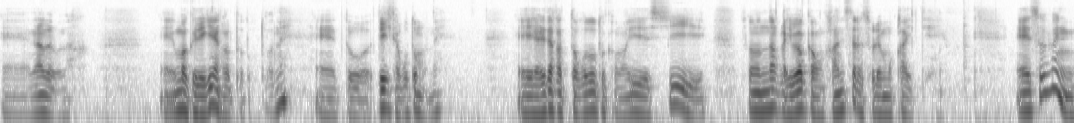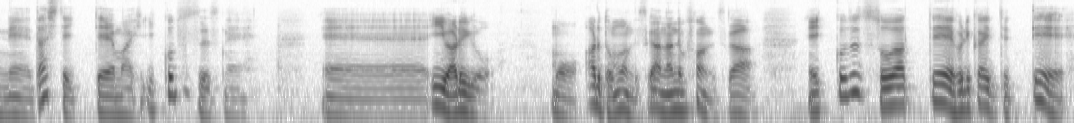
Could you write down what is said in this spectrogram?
えー、なんだろうな、え、うまくできなかったこととかね、えーと、できたこともね、え、やりたかったこととかもいいですしそのなんか違和感を感じたらそれも書いて、え、そういうふうにね出していってまあ一個ずつですね、えー、いい悪いをもうあると思うんですが何でもそうなんですが一個ずつそうやって振り返っていって、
